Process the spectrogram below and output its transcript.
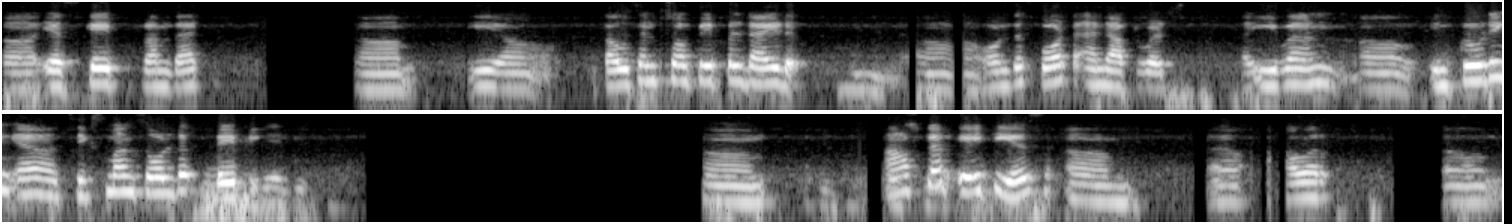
uh, escape from that. Um, thousands of people died uh, on the spot and afterwards, even uh, including a six months old baby. Um, after eight years, um, uh, our um,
